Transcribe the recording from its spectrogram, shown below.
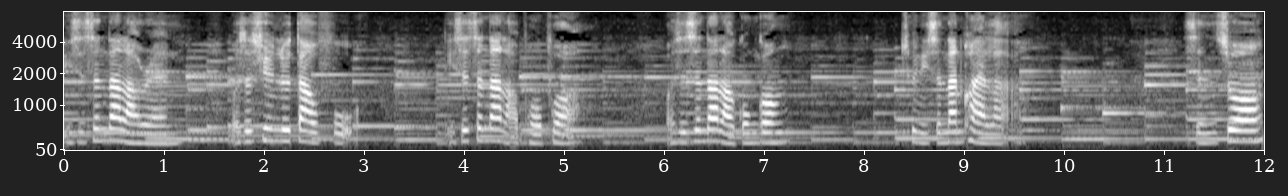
你是圣诞老人，我是驯鹿道夫；你是圣诞老婆婆。我是圣诞老公公，祝你圣诞快乐。神说，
